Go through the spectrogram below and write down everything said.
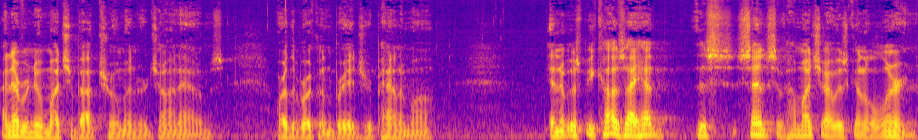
I never knew much about Truman or John Adams or the Brooklyn Bridge or Panama. And it was because I had this sense of how much I was going to learn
